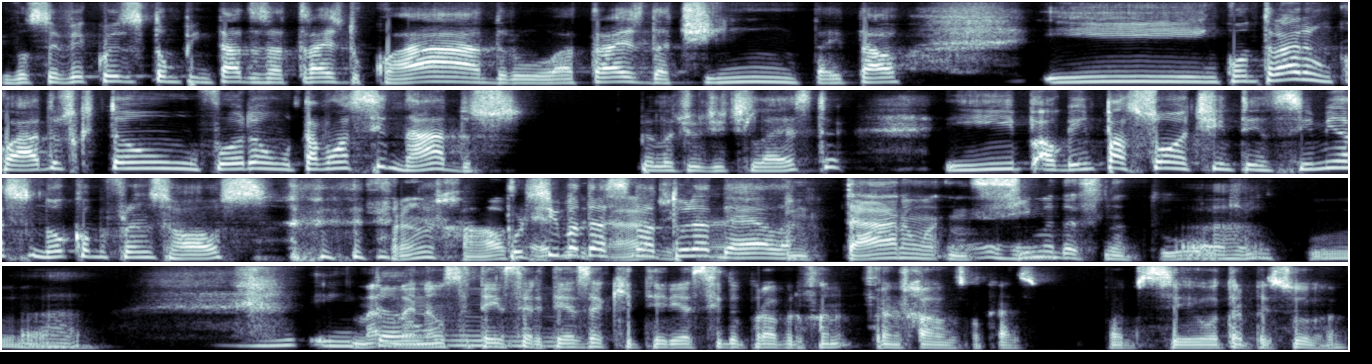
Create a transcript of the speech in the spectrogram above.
E você vê coisas que estão pintadas atrás do quadro, atrás da tinta e tal. E encontraram quadros que tão, foram estavam assinados pela Judith Lester e alguém passou a tinta em cima e assinou como Franz Hals. Franz Hals. por é cima verdade, da assinatura cara. dela. Pintaram em é. cima da assinatura. Uhum. Uhum. Então... Mas, mas, não se tem certeza que teria sido o próprio Franz Hals, no caso. Pode ser outra pessoa.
